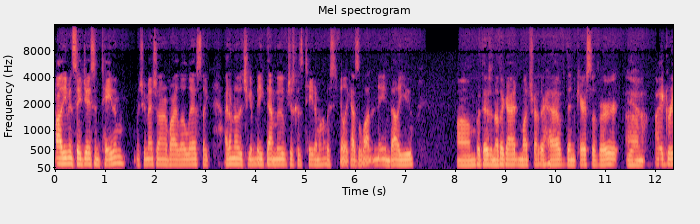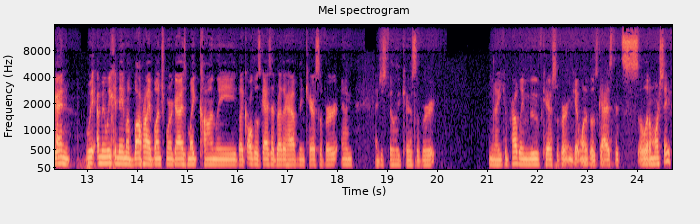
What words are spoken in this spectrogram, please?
I'd even say Jayson Tatum, which we mentioned on our buy low list. Like, I don't know that you can make that move just because Tatum, always feel like has a lot of name value. Um, but there's another guy I'd much rather have than Caris LeVert. Yeah, Um, I agree. and we, I mean, we could name a, probably a bunch more guys. Mike Conley, like all those guys, I'd rather have than Caris LeVert. And I just feel like Caris LeVert, you know, you can probably move Caris LeVert and get one of those guys that's a little more safe.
